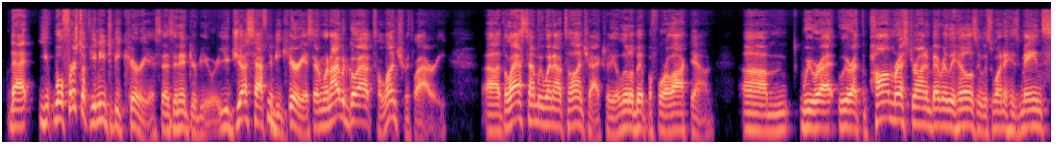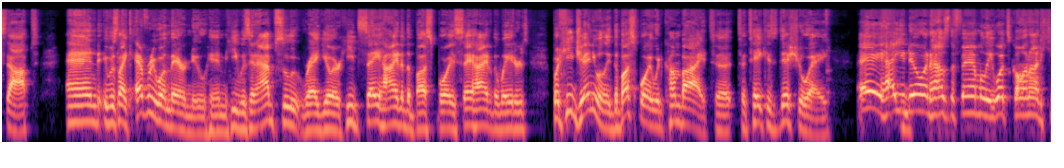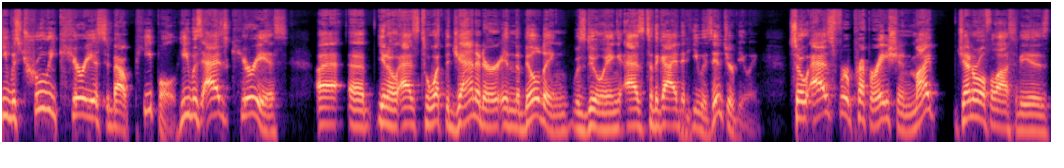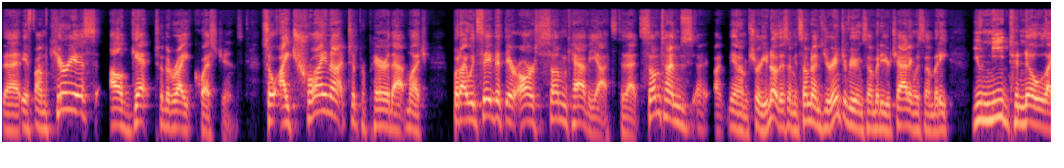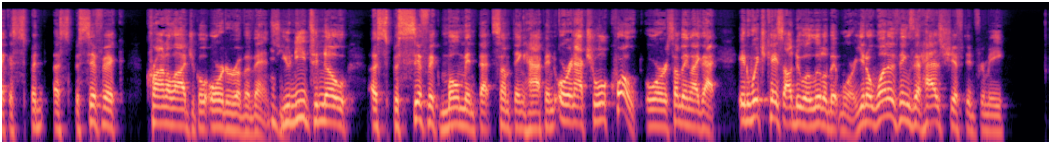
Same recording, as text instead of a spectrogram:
that you, well, first off, you need to be curious as an interviewer. You just have to be curious. And when I would go out to lunch with Larry, uh, the last time we went out to lunch, actually, a little bit before lockdown, um, we were at we were at the Palm Restaurant in Beverly Hills. It was one of his main stops, and it was like everyone there knew him. He was an absolute regular. He'd say hi to the busboys, say hi to the waiters, but he genuinely, the busboy would come by to to take his dish away. Hey, how you doing? How's the family? What's going on? He was truly curious about people. He was as curious uh, uh, you know, as to what the janitor in the building was doing, as to the guy that he was interviewing. So, as for preparation, my general philosophy is that if I'm curious, I'll get to the right questions. So, I try not to prepare that much. But I would say that there are some caveats to that. Sometimes, uh, you know, I'm sure you know this. I mean, sometimes you're interviewing somebody, you're chatting with somebody, you need to know like a, spe- a specific chronological order of events. Mhm. You need to know a specific moment that something happened or an actual quote or something like that. In which case, I'll do a little bit more. You know, one of the things that has shifted for me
